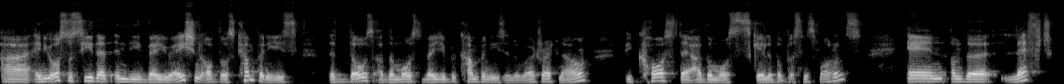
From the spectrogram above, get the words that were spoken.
Uh, and you also see that in the valuation of those companies, that those are the most valuable companies in the world right now because they are the most scalable business models. And on the left,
